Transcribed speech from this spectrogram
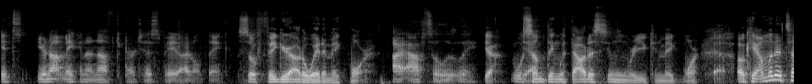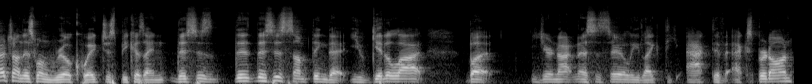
it's you're not making enough to participate, I don't think. So figure out a way to make more. I absolutely. Yeah, well, Yeah. something without a ceiling where you can make more. Yeah. Okay, I'm gonna touch on this one real quick, just because I this is this, this is something that you get a lot, but you're not necessarily like the active expert on.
